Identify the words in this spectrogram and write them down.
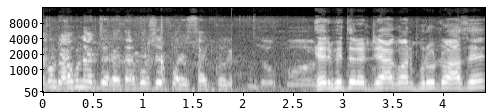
এখন রাখুন এক জায়গায় তারপর সে পরে সাইড করে এর ভিতরে ড্রাগন ফ্রুটও আছে।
